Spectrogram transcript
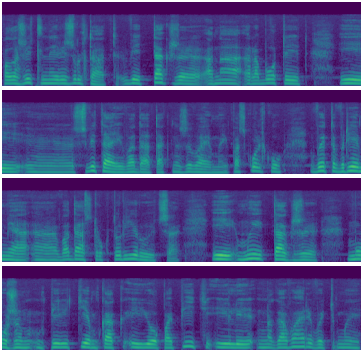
положительный результат. Ведь также она работает и э, святая вода, так называемая, поскольку в это время э, вода структурируется, и мы также можем перед тем, как ее попить или наговаривать, мы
